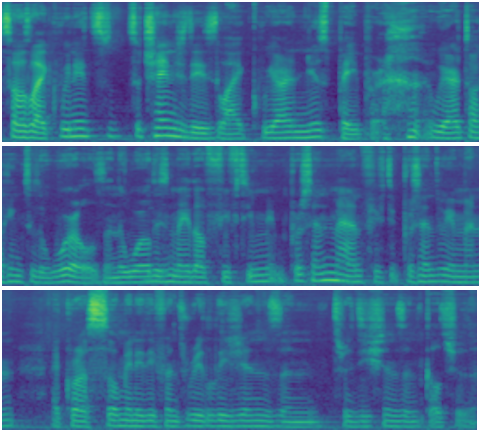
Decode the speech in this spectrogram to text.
So I was like, we need to, to change this. Like, we are a newspaper. we are talking to the world, and the world is made of 50% men, 50% women across so many different religions and traditions and cultures.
